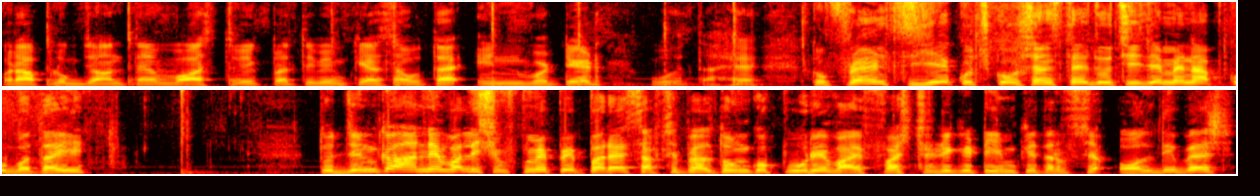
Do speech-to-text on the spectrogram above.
और आप लोग जानते हैं वास्तविक प्रतिबिंब कैसा होता है? इन्वर्टेड होता है। तो फ्रेंड्स ये कुछ क्वेश्चंस थे, जो चीज़ें मैंने आपको बताई। तो जिनका आने वाली शिफ्ट में पेपर है, सबसे पहले तो उनको पूरे वाई वाईफाई स्टडी की टीम की तरफ़ से ऑल दी बेस्ट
